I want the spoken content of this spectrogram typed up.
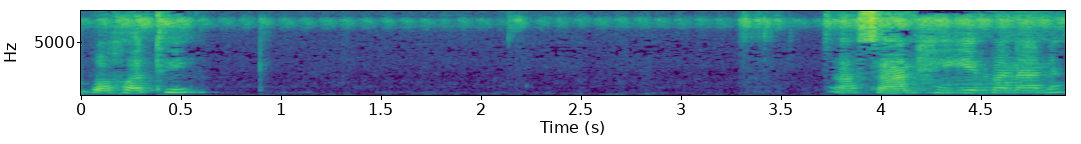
बहुत ही आसान है ये बनाना।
